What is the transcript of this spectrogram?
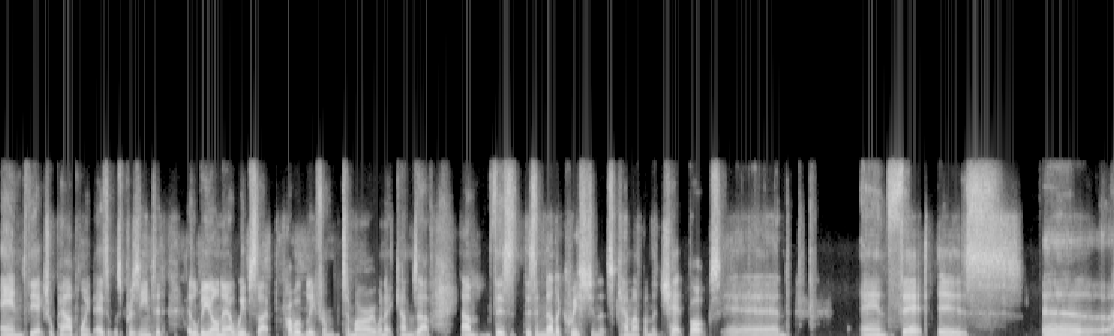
and the actual PowerPoint as it was presented. It'll be on our website probably from tomorrow when it comes up. Um, there's there's another question that's come up in the chat box, and and that is. Uh,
